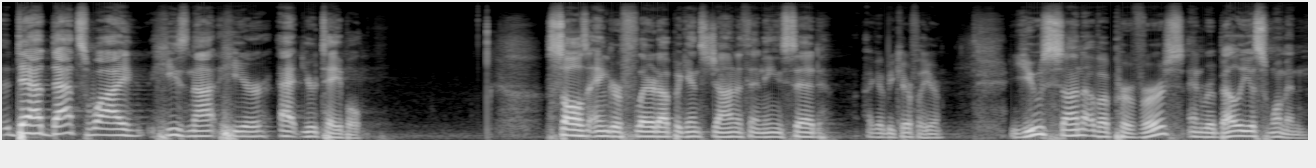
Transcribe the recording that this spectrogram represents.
uh, Dad, that's why he's not here at your table. Saul's anger flared up against Jonathan. He said, I got to be careful here. You son of a perverse and rebellious woman.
